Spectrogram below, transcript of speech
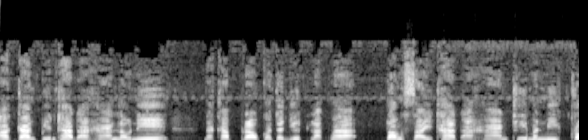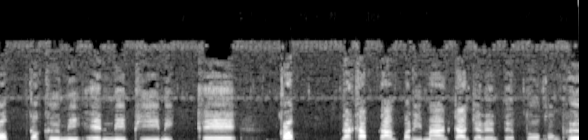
อาการเปลี่ยนธาตุอาหารเหล่านี้นะครับ เราก็จะยึดหลักว่าต้องใส่ธาตุอาหารที่มันมีครบก็คือมี N มี P มี K ครบนะครับตามปริมาณการเจริญเติบโตของพื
